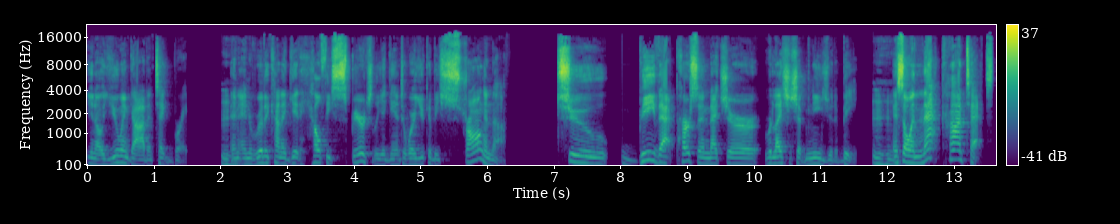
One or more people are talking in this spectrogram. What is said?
you know, you and God and take break Mhm. and, and really kind of get healthy spiritually again to where you can be strong enough to be that person that your relationship needs you to be. Mhm. And so, in that context,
